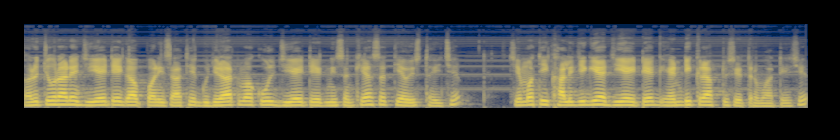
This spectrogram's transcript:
ઘરચોરાને જીઆઈ ટેગ આપવાની સાથે ગુજરાતમાં કુલ જીઆઈ ટેગની સંખ્યા સત્યાવીસ થઈ છે. જેમાંથી ખાલી જગ્યા જીઆઈ ટેગ હેન્ડીક્રાફ્ટ ક્ષેત્ર માટે છે.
